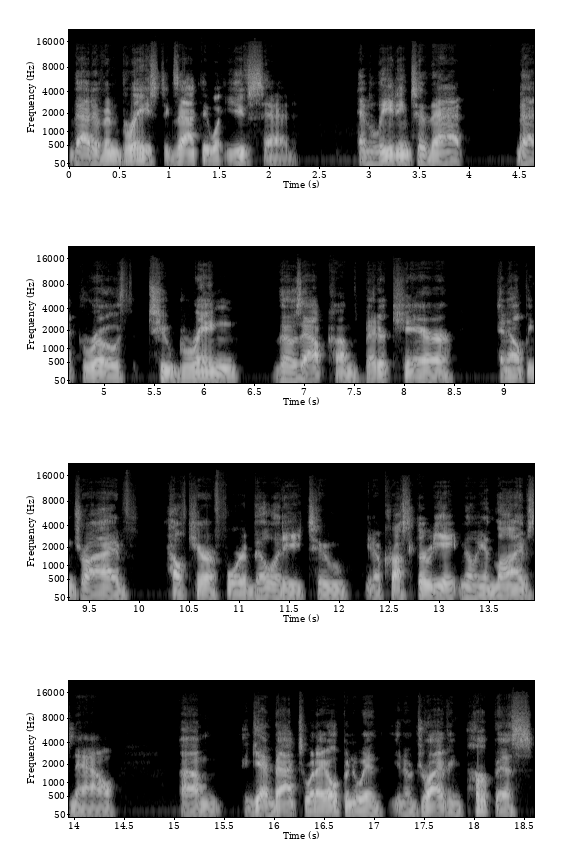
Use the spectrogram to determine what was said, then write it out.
that have embraced exactly what you've said and leading to that that growth to bring those outcomes, better care, and helping drive healthcare affordability to you know across 38 million lives now. Um, again, back to what I opened with, you know, driving purpose.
